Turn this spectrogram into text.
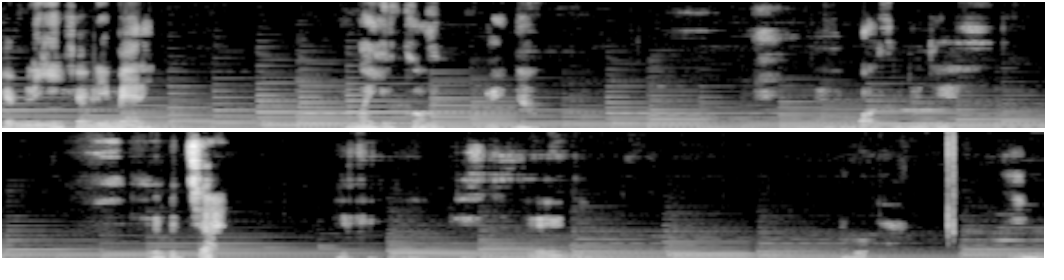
Family. On. Family, man. Why you gone right now? There's a box on my desk. Pecah. If you please just say anything. Aduh. Damn.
